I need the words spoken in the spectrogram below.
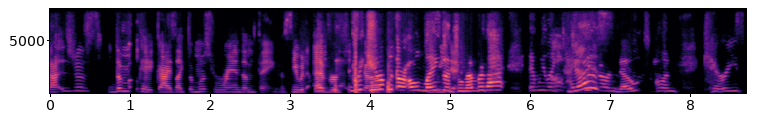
That is just the okay, guys. Like the most random things you would Like, ever we, think we came up with our own language. Remember that? And we like typed Yes. in our notes on Carrie's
